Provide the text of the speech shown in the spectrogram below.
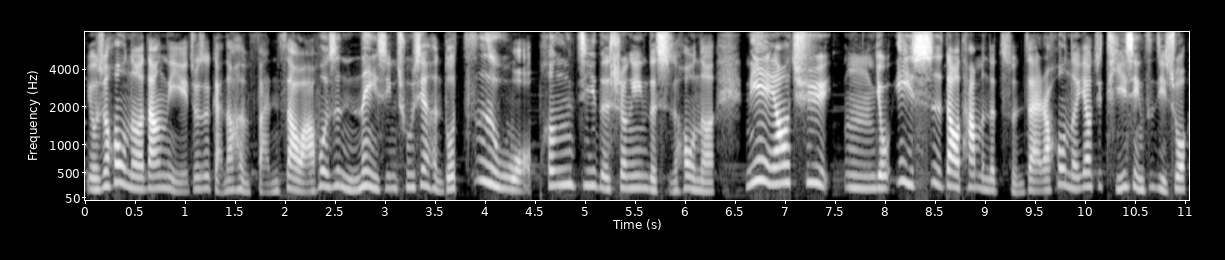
有时候呢，当你就是感到很烦躁啊，或者是你内心出现很多自我抨击的声音的时候呢，你也要去嗯有意识到他们的存在，然后呢要去提醒自己说，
